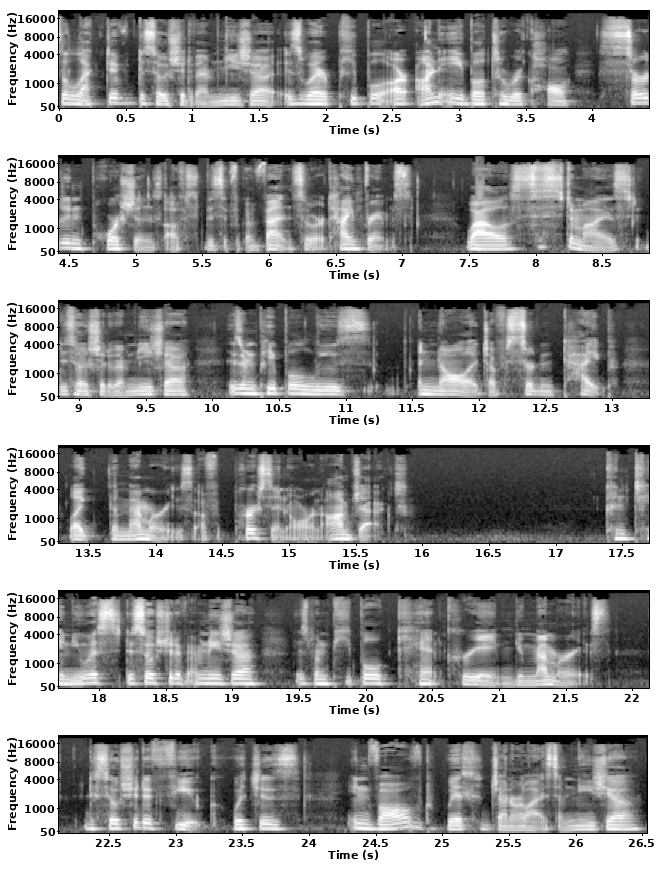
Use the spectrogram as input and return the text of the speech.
Selective dissociative amnesia is where people are unable to recall certain portions of specific events or timeframes, while systemized dissociative amnesia is when people lose a knowledge of a certain type, like the memories of a person or an object. Continuous dissociative amnesia is when people can't create new memories. Dissociative fugue, which is involved with generalized amnesia,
